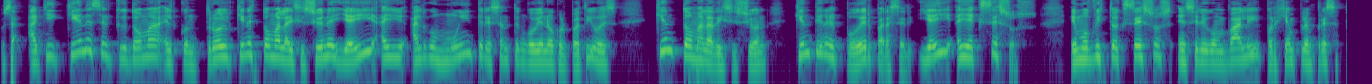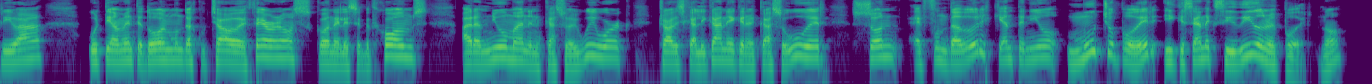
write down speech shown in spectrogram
O sea, aquí, ¿quién es el que toma el control? ¿Quiénes toman las decisiones? Y ahí hay algo muy interesante en gobierno corporativo, es quién toma la decisión, quién tiene el poder para hacer. Y ahí hay excesos. Hemos visto excesos en Silicon Valley, por ejemplo, empresas privadas. Últimamente todo el mundo ha escuchado de Theranos con Elizabeth Holmes, Adam Newman en el caso de WeWork, Travis Kalanick en el caso de Uber. Son eh, fundadores que han tenido mucho poder y que se han excedido en el poder, ¿no?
